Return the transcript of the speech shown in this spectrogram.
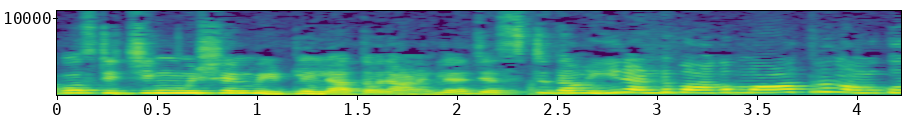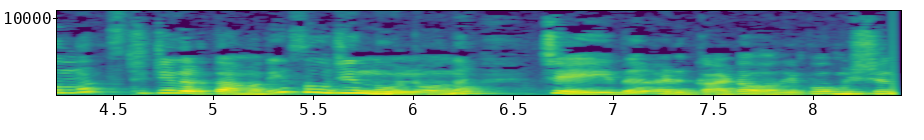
അപ്പോൾ സ്റ്റിച്ചിങ് മെഷീൻ വീട്ടിലില്ലാത്തവരാണെങ്കിൽ ജസ്റ്റ് ഇതാ ഈ രണ്ട് ഭാഗം മാത്രം നമുക്കൊന്ന് സ്റ്റിച്ച് ചെയ്തെടുത്താൽ മതി. സൂചി നൂലിനും ഒന്ന് ചെയ്ത് എടുക്കാം കേട്ടോ. അതിപ്പോ മെഷീൻ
